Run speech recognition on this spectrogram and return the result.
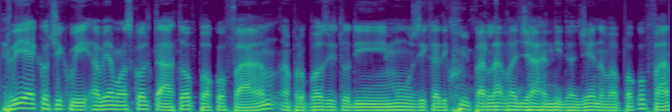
Rieccoci qui, abbiamo ascoltato poco fa, a proposito di musica di cui parlava Gianni da Genova poco fa,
